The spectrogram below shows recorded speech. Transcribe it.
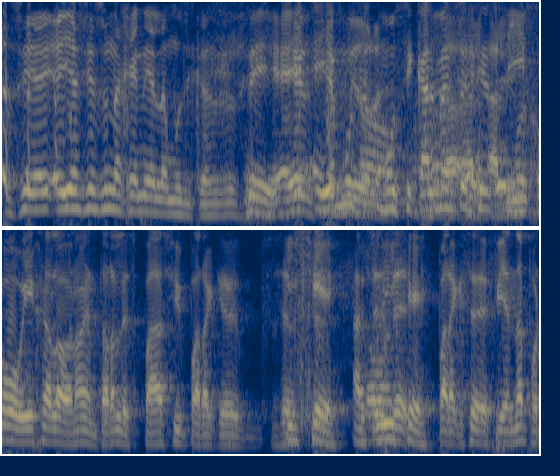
pues, sí, ella sí es una genia de la música. Sí, ella- ella es mus- musicalmente sí al, es al hijo o hija lo van a aventar al espacio y para que se, Ije, a su se- ije. para que se defienda por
